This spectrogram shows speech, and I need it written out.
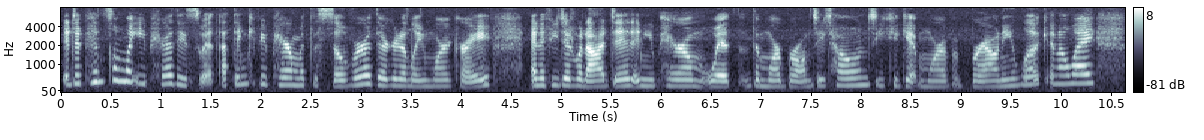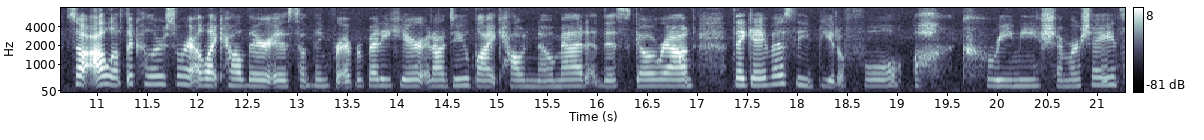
It depends on what you pair these with. I think if you pair them with the silver, they're going to lean more gray. And if you did what I did and you pair them with the more bronzy tones, you could get more of a brownie look in a way. So I love the color story. I like how there is something for everybody here. And I do like how Nomad this go around. They gave us the beautiful... Oh, creamy shimmer shades.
